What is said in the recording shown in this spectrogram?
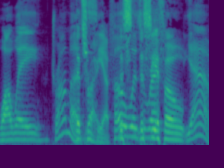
Huawei drama. That's The right. CFO The- was the arrested. CFO Yeah.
